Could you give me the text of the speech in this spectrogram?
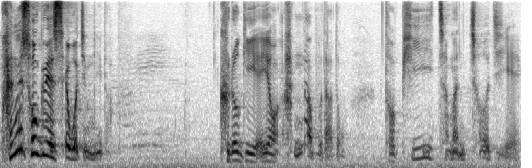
반석 위에 세워집니다. 그러기에요 한나보다도 더 비참한 처지에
